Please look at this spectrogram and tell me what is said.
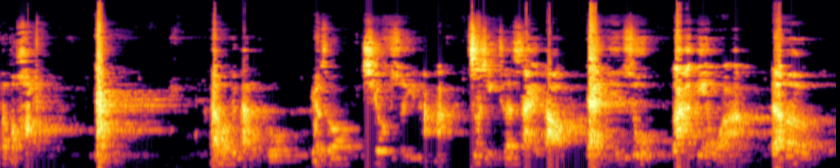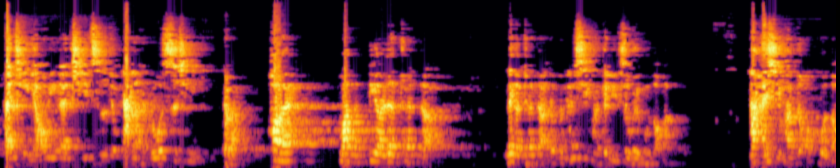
他都好，然后我就干了很多。比如说修水塔、自行车赛道、盖民宿、拉电网，然后还请姚明来骑词，就干了很多事情，对吧？后来换了第二任村长，那个村长就不太喜欢跟理事会互动了，他很喜欢跟我互动，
